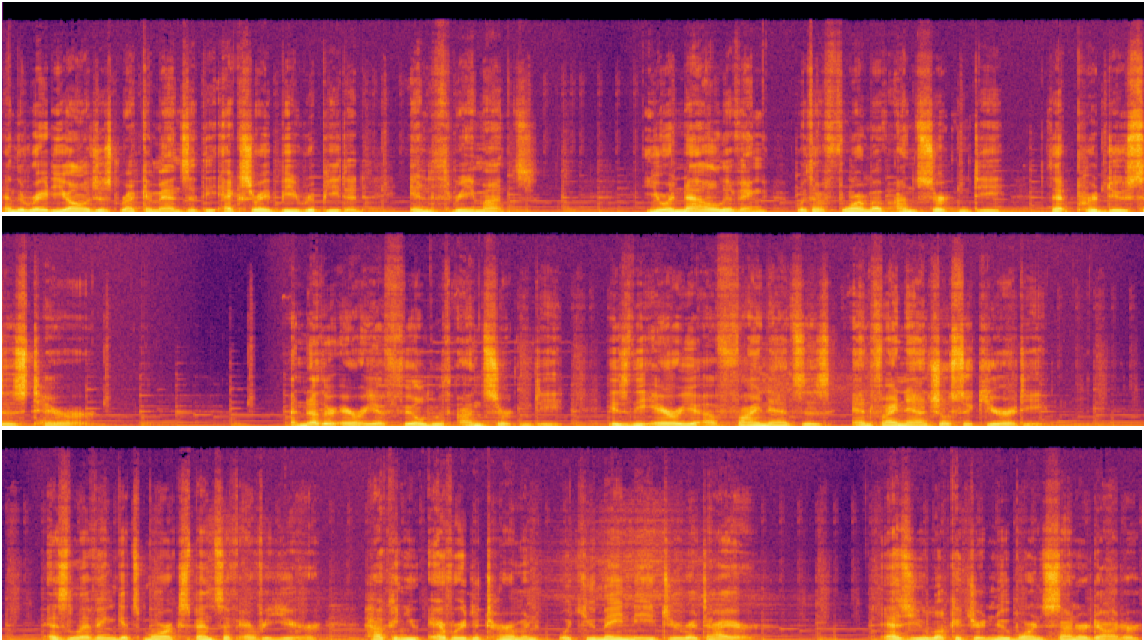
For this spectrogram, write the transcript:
and the radiologist recommends that the x ray be repeated in three months. You are now living with a form of uncertainty that produces terror. Another area filled with uncertainty is the area of finances and financial security. As living gets more expensive every year, how can you ever determine what you may need to retire? As you look at your newborn son or daughter,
